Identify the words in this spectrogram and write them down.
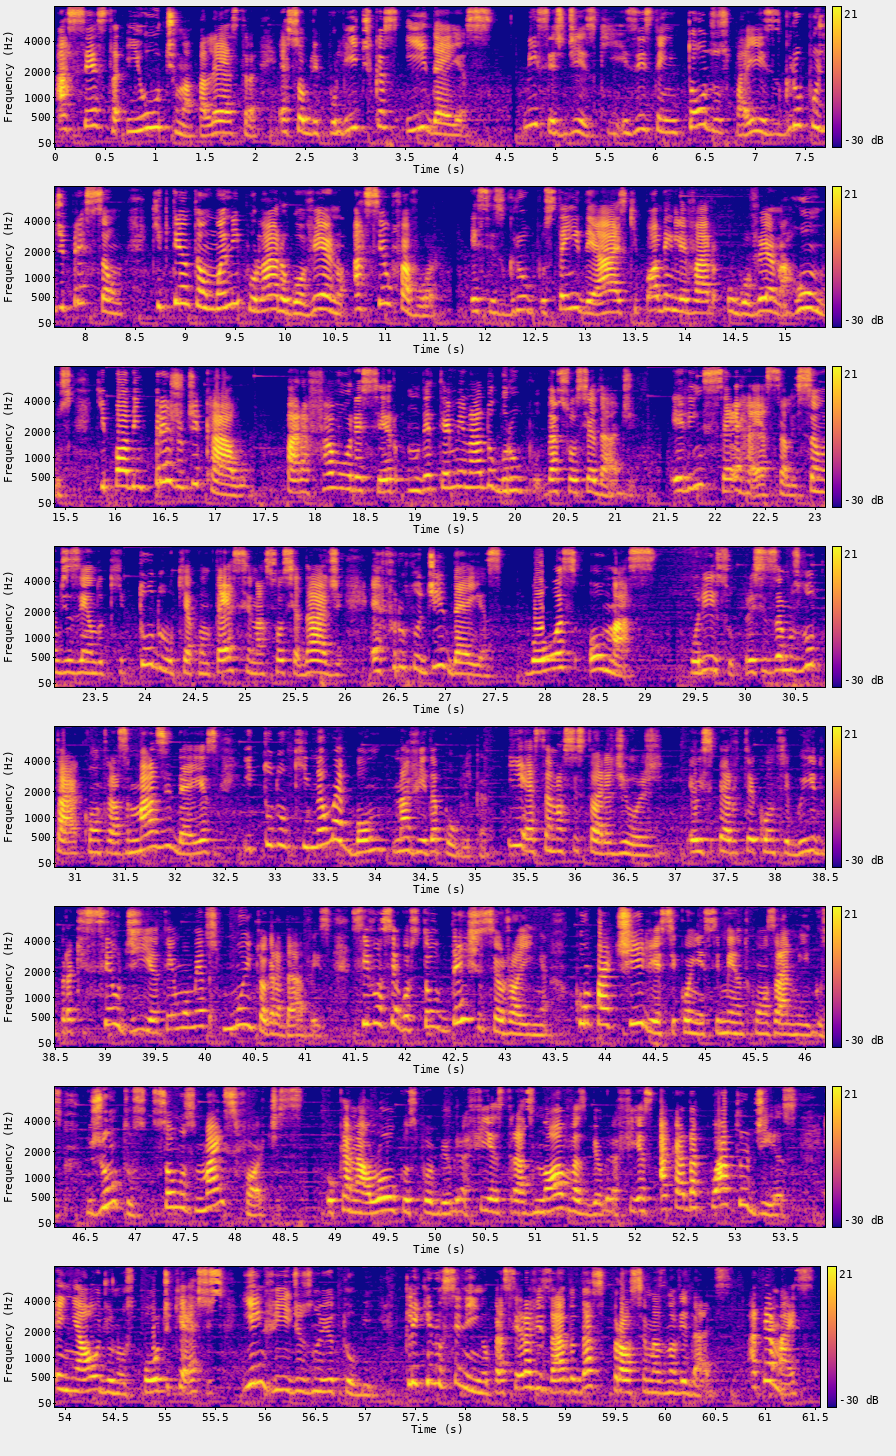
A sexta e última palestra é sobre políticas e ideias. Mises diz que existem em todos os países grupos de pressão que tentam manipular o governo a seu favor. Esses grupos têm ideais que podem levar o governo a rumos que podem prejudicá-lo, para favorecer um determinado grupo da sociedade. Ele encerra essa lição dizendo que tudo o que acontece na sociedade é fruto de ideias, boas ou más. Por isso, precisamos lutar contra as más ideias e tudo o que não é bom na vida pública. E essa é a nossa história de hoje. Eu espero ter contribuído para que seu dia tenha momentos muito agradáveis. Se você gostou, deixe seu joinha, compartilhe esse conhecimento com os amigos. Juntos somos mais fortes. O canal Loucos por Biografias traz novas biografias a cada quatro dias, em áudio nos podcasts e em vídeos no YouTube. Clique no sininho para ser avisado das próximas novidades. Até mais!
